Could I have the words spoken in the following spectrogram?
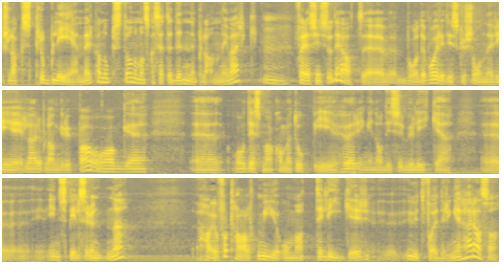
slags problemer kan oppstå når man skal sette denne planen i verk? Mm. For jeg syns jo det at eh, både våre diskusjoner i læreplangruppa og, eh, og det som har kommet opp i høringen og disse ulike eh, innspillsrundene, har jo fortalt mye om at det ligger utfordringer her, altså.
